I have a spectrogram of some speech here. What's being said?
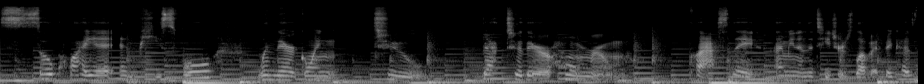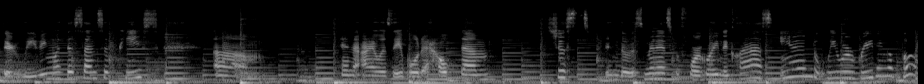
so quiet and peaceful when they're going to back to their homeroom class. They i mean and the teachers love it because they're leaving with a sense of peace um, and i was able to help them just in those minutes before going to class and we were reading a book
